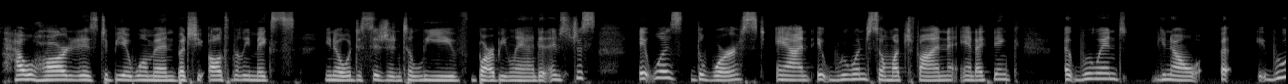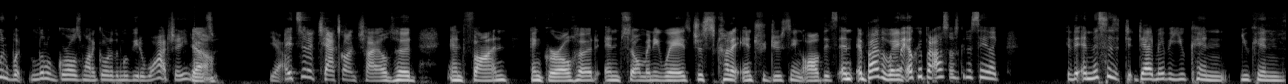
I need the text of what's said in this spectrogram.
how hard it is to be a woman, but she ultimately makes, you know, a decision to leave Barbie land. And it's just, it was the worst and it ruined so much fun. And I think it ruined, you know, uh, it ruined what little girls want to go to the movie to watch. Anyways. Yeah. Yeah. It's an attack on childhood and fun and girlhood in so many ways, just kind of introducing all these. And, and by the way, okay, but also I was going to say, like, and this is, Dad, maybe you can, you can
